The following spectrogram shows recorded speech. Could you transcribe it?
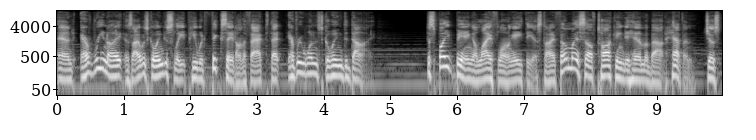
and every night as I was going to sleep he would fixate on the fact that everyone's going to die. Despite being a lifelong atheist, I found myself talking to him about heaven, just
